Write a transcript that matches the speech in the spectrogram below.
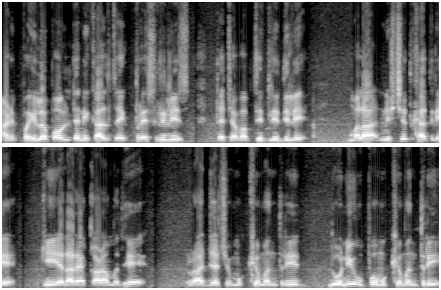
आणि पहिलं पाऊल त्यांनी कालचं एक प्रेस रिलीज त्याच्या बाबतीतली दिली. मला निश्चित खात्री आहे की येणाऱ्या काळामध्ये राज्याचे मुख्यमंत्री दोन्ही उपमुख्यमंत्री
